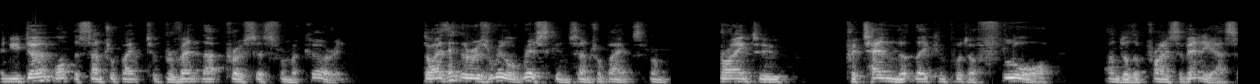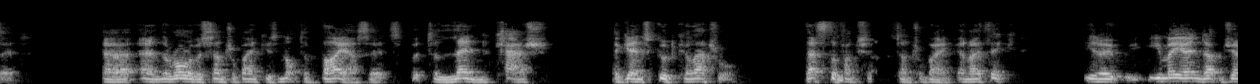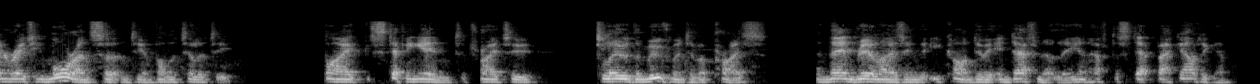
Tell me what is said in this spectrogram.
And you don't want the central bank to prevent that process from occurring. So I think there is real risk in central banks from trying to pretend that they can put a floor under the price of any asset. Uh, and the role of a central bank is not to buy assets, but to lend cash against good collateral. That's the function of the central bank. And I think, you know, you may end up generating more uncertainty and volatility by stepping in to try to slow the movement of a price and then realizing that you can't do it indefinitely and have to step back out again.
